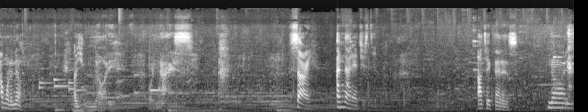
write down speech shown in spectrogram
I want to know, are you naughty or nice? Sorry, I'm not interested. I'll take that as naughty.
